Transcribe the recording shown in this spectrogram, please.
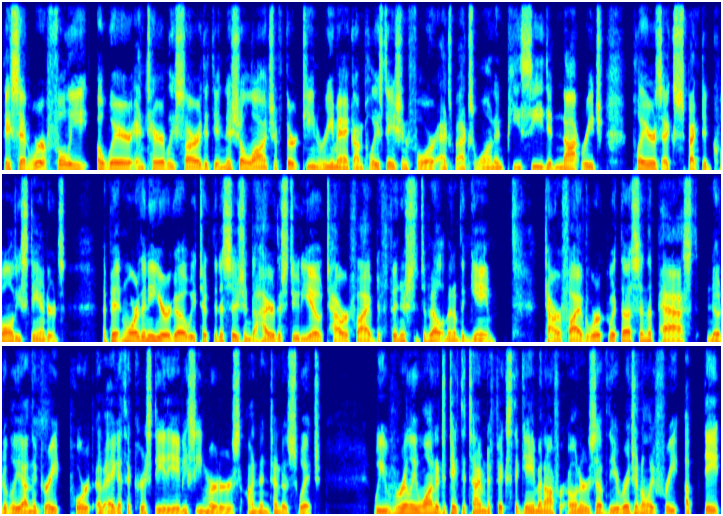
They said, "We're fully aware and terribly sorry that the initial launch of 13 remake on PlayStation 4, Xbox One, and PC did not reach players' expected quality standards." A bit more than a year ago, we took the decision to hire the studio Tower 5 to finish the development of the game. Tower 5 worked with us in the past, notably on the great port of Agatha Christie, The ABC Murders on Nintendo Switch. We really wanted to take the time to fix the game and offer owners of the original a free update,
